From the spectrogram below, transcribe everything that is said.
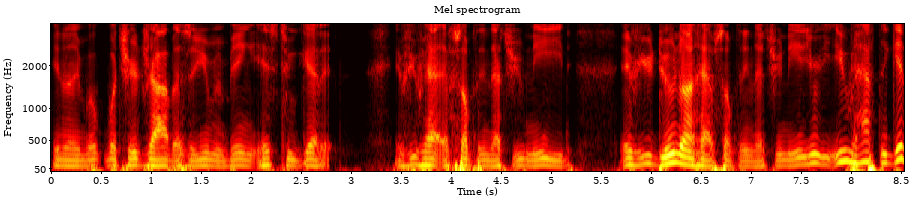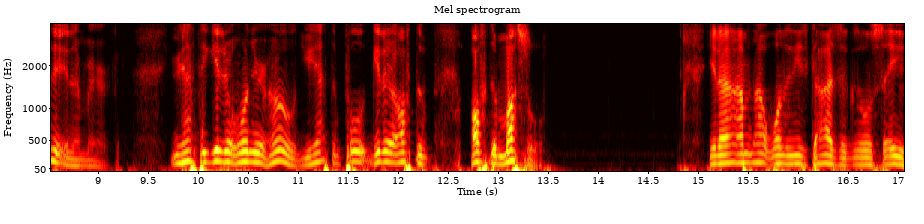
You know, but your job as a human being is to get it. If you have something that you need, if you do not have something that you need, you you have to get it in America. You have to get it on your own. You have to pull get it off the off the muscle. You know, I'm not one of these guys that's gonna say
